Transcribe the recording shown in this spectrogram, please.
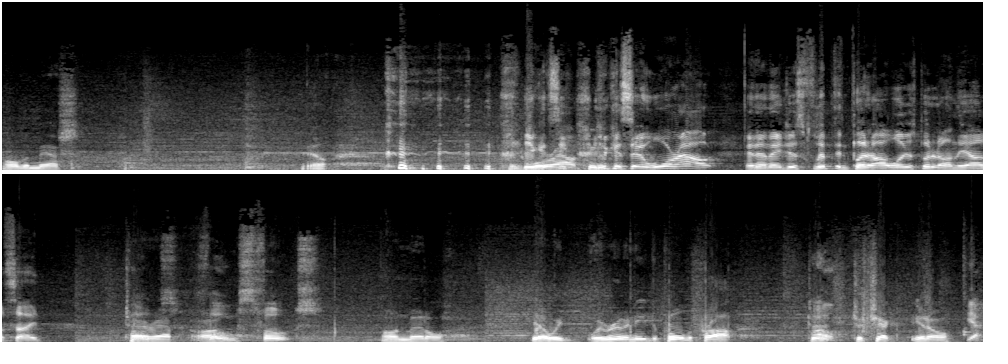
all the mess. Yeah. You Wore can see, out, too. you can see it wore out, and then they just flipped and put it. Oh, we'll just put it on the outside. Tire wrap on, folks, folks. on metal. Yeah, we, we really need to pull the prop to, Oh. to check, you know, Yeah,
